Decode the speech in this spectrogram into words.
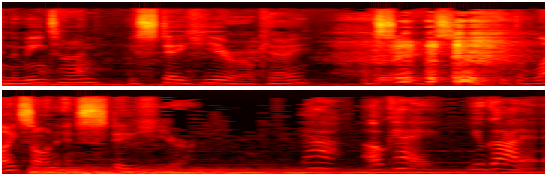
In the meantime, you stay here, okay? I'm serious. Keep the lights on and stay here. Yeah, okay. You got it.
